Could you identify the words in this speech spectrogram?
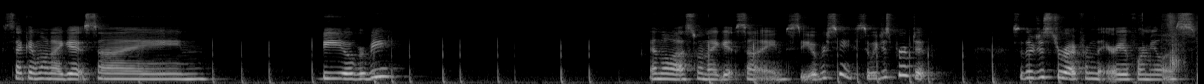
Second one, I get sine B over B. And the last one, I get sine C over C. So we just proved it. So they're just derived from the area formulas.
